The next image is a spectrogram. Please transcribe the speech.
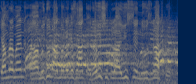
कैमरामैन uh, मिथुन आगमने के साथ रवि शुक्ला यूसीएन न्यूज नागपुर।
